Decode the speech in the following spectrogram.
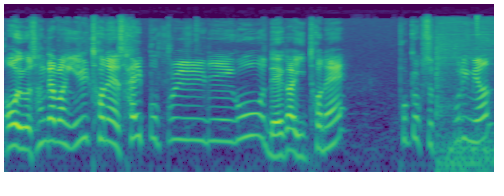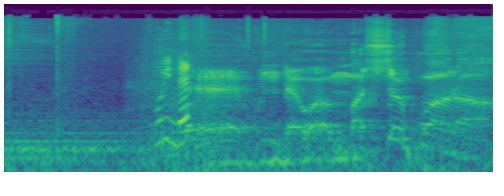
어 이거 상대방이 1턴에 살부 뿌리고 내가 2턴에 폭격수 뿌리면 꿀인데? 군대와 맞서봐라.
